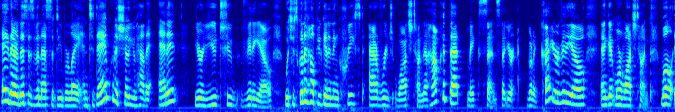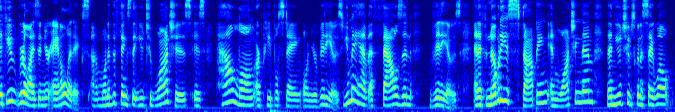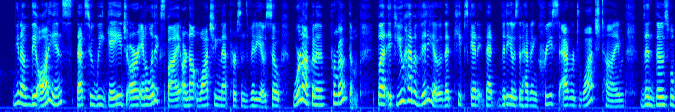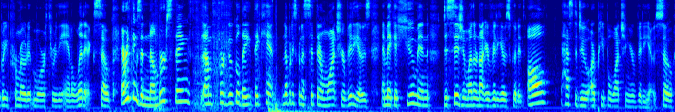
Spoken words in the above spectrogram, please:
Hey there, this is Vanessa DeBurle, and today I'm going to show you how to edit your YouTube video, which is going to help you get an increased average watch time. Now, how could that make sense that you're going to cut your video and get more watch time? Well, if you realize in your analytics, um, one of the things that YouTube watches is how long are people staying on your videos. You may have a thousand videos, and if nobody is stopping and watching them, then YouTube's going to say, well, you know, the audience, that's who we gauge our analytics by, are not watching that person's video. So we're not going to promote them. But if you have a video that keeps getting that videos that have increased average watch time, then those will be promoted more through the analytics. So everything's a numbers thing um, for Google. They, they can't, nobody's going to sit there and watch your videos and make a human decision whether or not your video is good. It all has to do are people watching your videos. So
